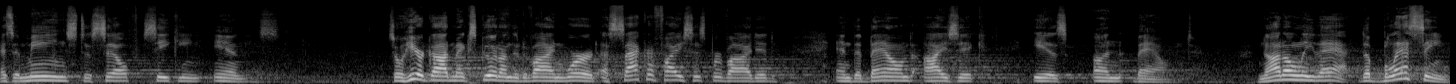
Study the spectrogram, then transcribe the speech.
as a means to self seeking ends. So here God makes good on the divine word. A sacrifice is provided, and the bound Isaac is unbound. Not only that, the blessing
